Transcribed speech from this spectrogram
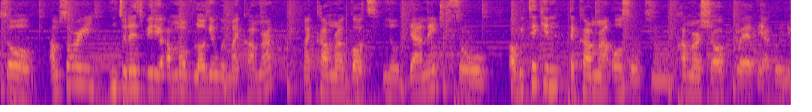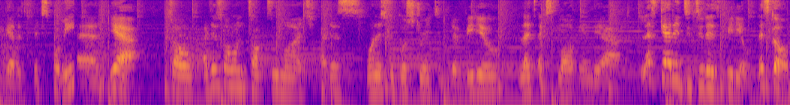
So I'm sorry in today's video I'm not vlogging with my camera. My camera got you know damaged. So I'll be taking the camera also to camera shop where they are going to get it fixed for me. And yeah so I just don't want to talk too much. I just want us to go straight into the video. Let's explore India. Let's get into today's video. Let's go.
